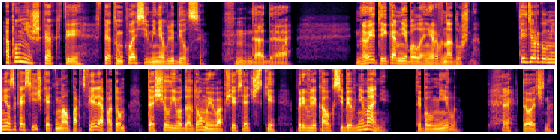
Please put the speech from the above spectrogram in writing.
«А помнишь, как ты в пятом классе в меня влюбился?» хм, «Да-да. Ну и ты ко мне была неравнодушна. Ты дергал меня за косички, отнимал портфель, а потом тащил его до дома и вообще всячески привлекал к себе внимание. Ты был милым. Точно.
